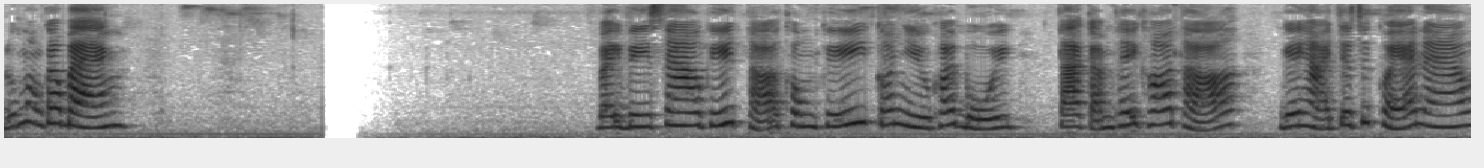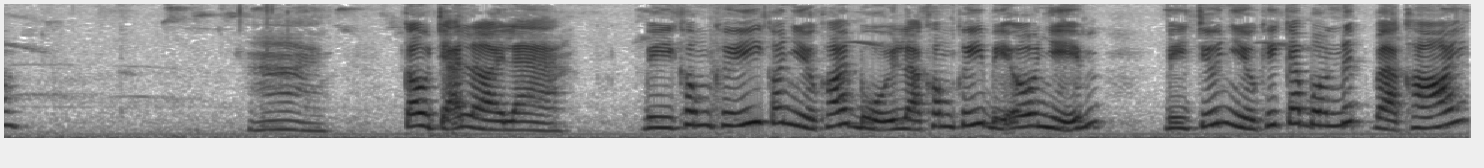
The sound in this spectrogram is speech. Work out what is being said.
Đúng không các bạn? Vậy vì sao khi hít thở không khí có nhiều khói bụi, ta cảm thấy khó thở, gây hại cho sức khỏe nào? À, câu trả lời là vì không khí có nhiều khói bụi là không khí bị ô nhiễm, vì chứa nhiều khí carbonic và khói.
